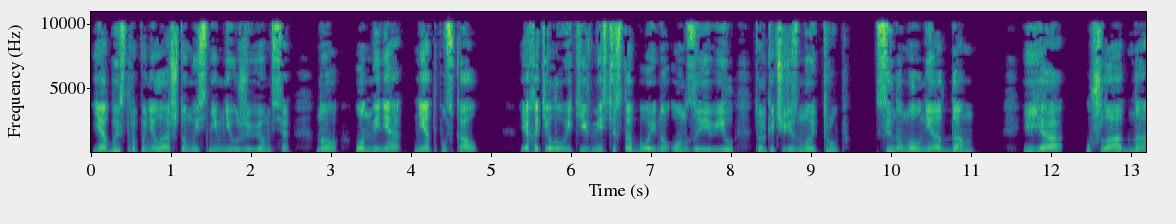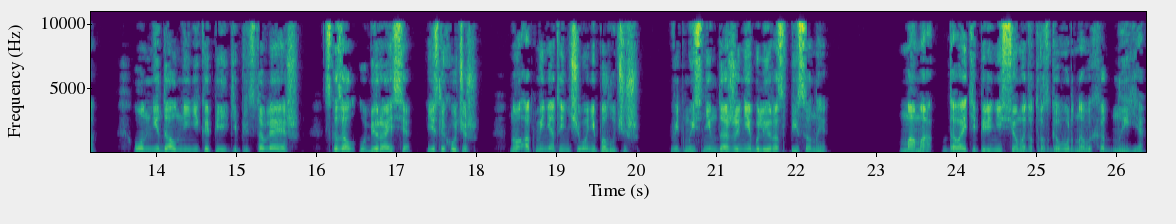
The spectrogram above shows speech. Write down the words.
Я быстро поняла, что мы с ним не уживемся, но он меня не отпускал. Я хотела уйти вместе с тобой, но он заявил только через мой труп. Сына, мол, не отдам. И я ушла одна. Он не дал мне ни копейки, представляешь? Сказал, убирайся, если хочешь, но от меня ты ничего не получишь. Ведь мы с ним даже не были расписаны. «Мама, давайте перенесем этот разговор на выходные»,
